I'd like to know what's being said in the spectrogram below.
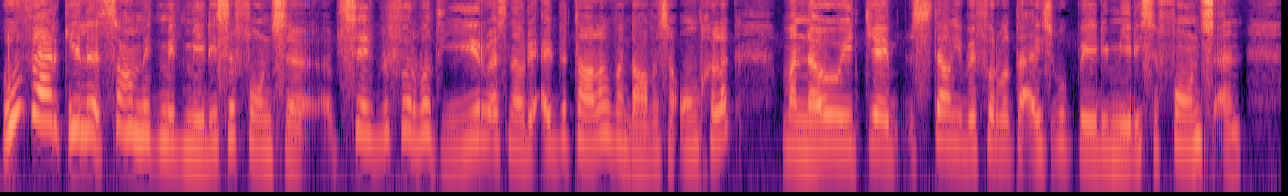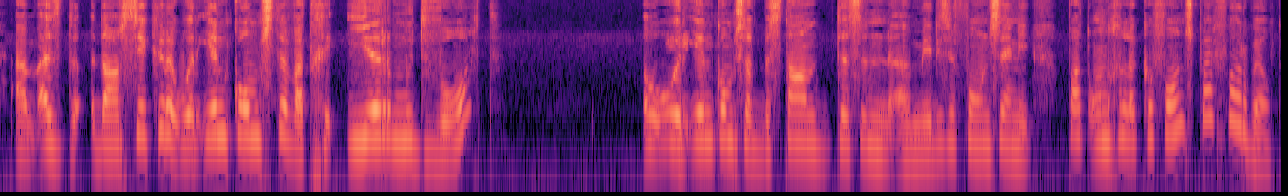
Hoe werk julle saam met met mediese fondse? Sê byvoorbeeld hier is nou die uitbetaling want daar was 'n ongeluk, maar nou het jy stel jy byvoorbeeld 'n eis ook by die mediese fonds in. Ehm um, is daar sekere ooreenkomste wat geëer moet word? 'n ooreenkoms wat bestaan tussen uh, mediese fondse en die padongelukke fonds byvoorbeeld?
